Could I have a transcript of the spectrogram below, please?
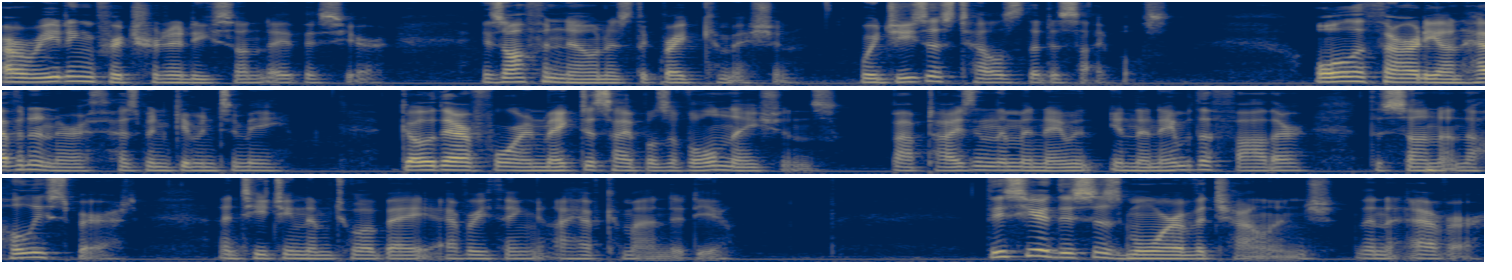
Our reading for Trinity Sunday this year is often known as the Great Commission, where Jesus tells the disciples, All authority on heaven and earth has been given to me. Go therefore and make disciples of all nations, baptizing them in, the name of the Father, the Son, and the Holy Spirit, and teaching them to obey everything I have commanded you. This year, this is more of a challenge than ever,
